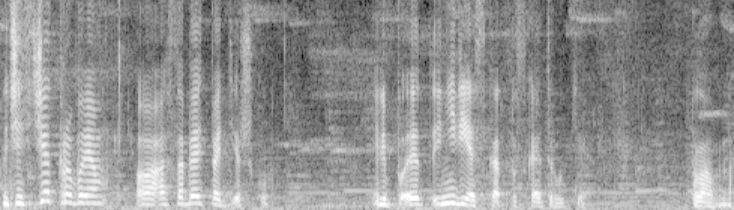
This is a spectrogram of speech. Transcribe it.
Значит, сейчас пробуем э, ослаблять поддержку. Или э, не резко отпускать руки. Плавно.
